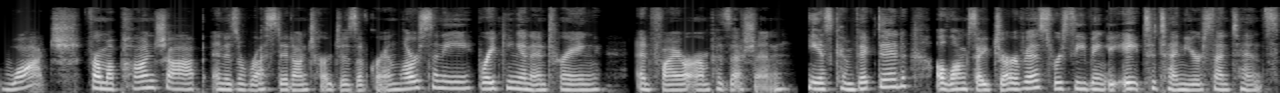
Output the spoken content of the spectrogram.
watch from a pawn shop and is arrested on charges of grand larceny, breaking and entering, and firearm possession. He is convicted alongside Jarvis, receiving a 8 to 10 year sentence.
